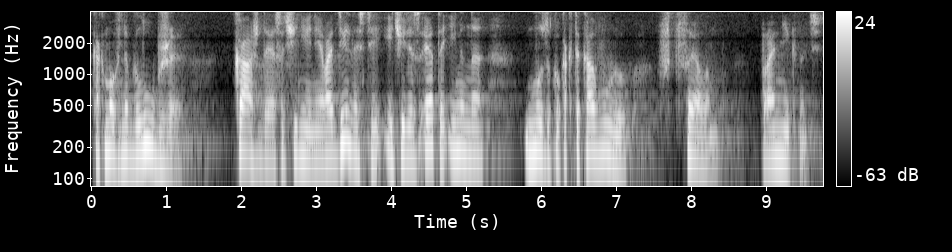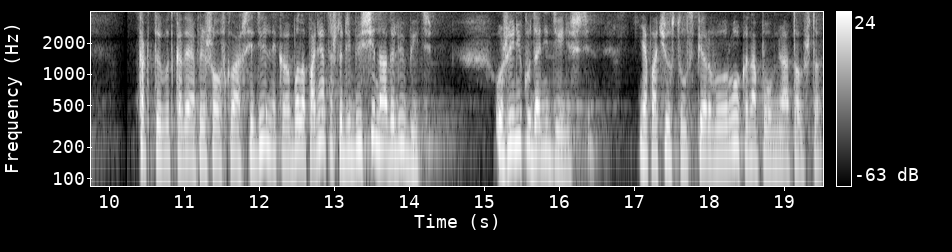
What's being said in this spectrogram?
как можно глубже каждое сочинение в отдельности и через это именно музыку как таковую в целом проникнуть. Как-то вот, когда я пришел в класс Сидельникова, было понятно, что Дебюсси надо любить. Уже никуда не денешься. Я почувствовал с первого урока, напомню о том, что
